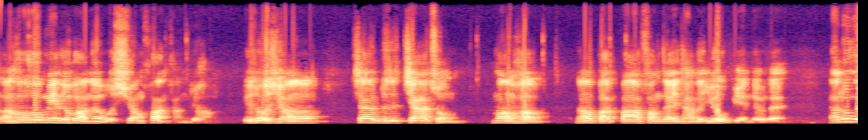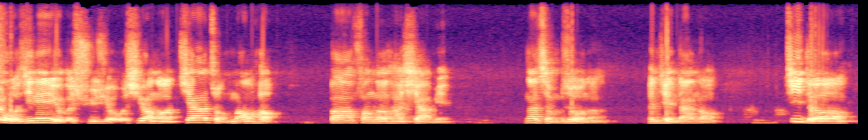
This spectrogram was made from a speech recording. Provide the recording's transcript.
然后后面的话呢，我希望换行就好了，比如说我希望。现在不是加总冒号，然后把八放在它的右边，对不对？那如果我今天有个需求，我希望哦加总冒号八放到它下面，那怎么做呢？很简单哦，记得哦，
